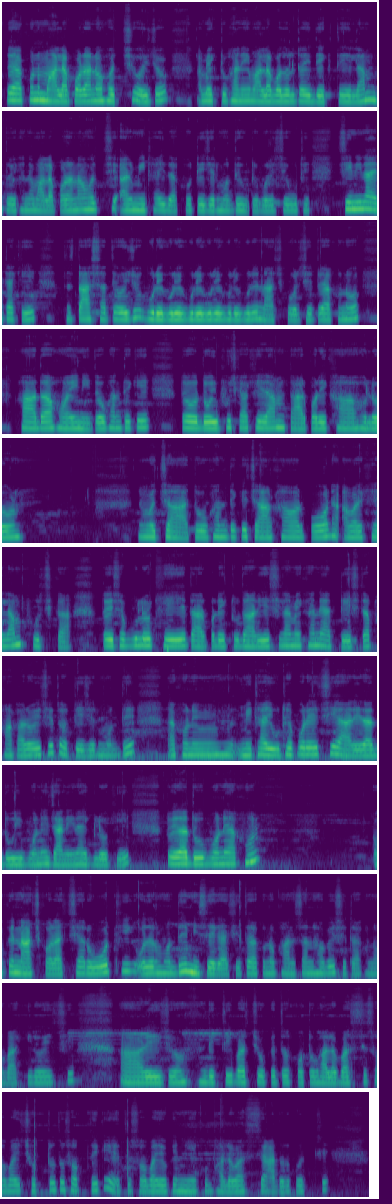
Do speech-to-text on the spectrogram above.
তো এখন মালা পরানো হচ্ছে, ওই যে আমি একটুখানি মালা বদলটাই দেখতে এলাম। তো এখানে মালা পরানো হচ্ছে আর মিঠাই দেখো টেজের মধ্যে উঠে পড়েছে, উঠে চিনি না এটা কি তার সাথে ওই যে ঘুরে ঘুরে ঘুরে ঘুরে ঘুরে ঘুরে নাচ করছে। তো এখনও খাওয়া দাওয়া হয়নি। তো ওখান থেকে তো দই ফুচকা খেলাম। তারপরে খাওয়া হলো চা। তো ওখান থেকে চা খাওয়ার পর আবার খেলাম ফুচকা। তো এসবগুলো খেয়ে তারপরে একটু দাঁড়িয়েছিলাম এখানে আর টেজটা ফাঁকা রয়েছে তো টেজের মধ্যে। এখন মিঠাই উঠে পড়েছে আর এরা দুই বোনে জানি না এগুলো কি। তো এরা দু বোনে এখন ওকে নাচ করাচ্ছি। আর ও ঠিক ওদের মধ্যে মিশে গেছে। তো এখনও ফাংশান হবে, সেটা এখনও বাকি রয়েছে। আর এই যে দেখতেই পাচ্ছ, ওকে তো কত ভালোবাসছে সবাই। ছোট্ট তো সব থেকে, তো সবাই ওকে নিয়ে খুব ভালোবাসছে, আদর করছে।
